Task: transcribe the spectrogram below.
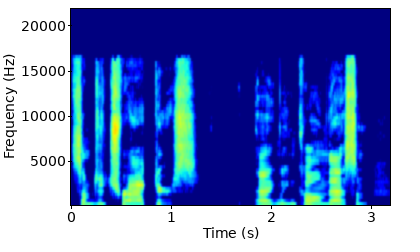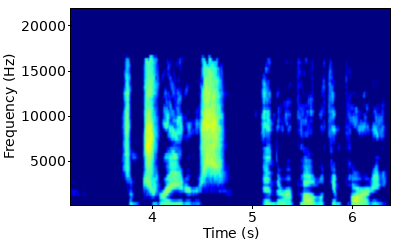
some detractors. Uh, we can call them that. Some some traitors in the Republican Party.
